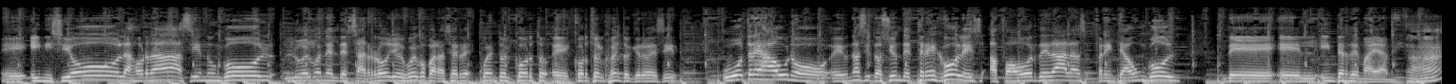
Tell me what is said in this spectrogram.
Eh, inició la jornada haciendo un gol, luego en el desarrollo del juego, para hacer cuento el corto, eh, corto el cuento, quiero decir, hubo 3 a 1, eh, una situación de tres goles a favor de Dallas frente a un gol del Inter de Miami. Ajá.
